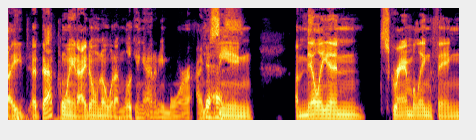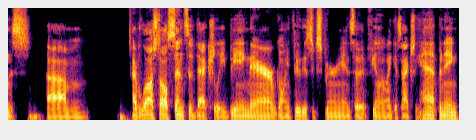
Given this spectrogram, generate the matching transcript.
I at that point I don't know what I'm looking at anymore. I'm Yes. seeing a million scrambling things. Um, I've lost all sense of actually being there, of going through this experience, of it feeling like it's actually happening,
